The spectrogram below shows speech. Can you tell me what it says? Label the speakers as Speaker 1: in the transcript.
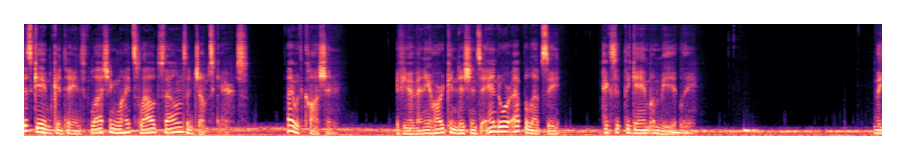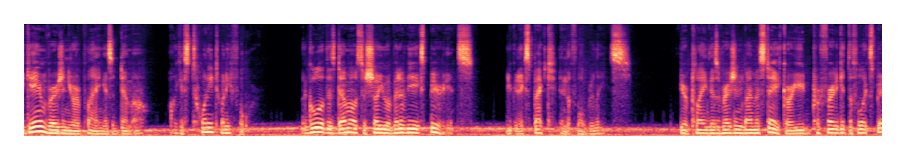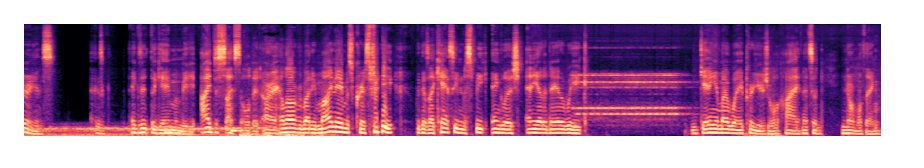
Speaker 1: This game contains flashing lights, loud sounds, and jump scares. Play with caution. If you have any heart conditions and or epilepsy, exit the game immediately. The game version you are playing is a demo, August 2024. The goal of this demo is to show you a bit of the experience you can expect in the full release. If you're playing this version by mistake or you'd prefer to get the full experience, ex exit the game immediately. I just, I sold it. Alright, hello everybody, my name is Chrispy, because I can't seem to speak English any other day of the week. Getting in my way per usual. Hi, that's a normal thing.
